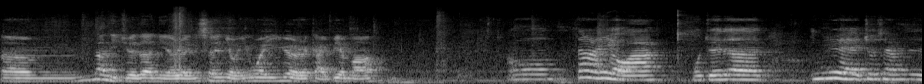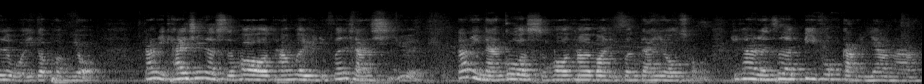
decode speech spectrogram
嗯，那你觉得你的人生有因为音乐而改变吗？哦，当然有啊。我觉得音乐就像是我一个朋友，当你开心的时候，他会与你分享喜悦；当你难过的时候，他会帮你分担忧愁，就像人生的避风港一样啊。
